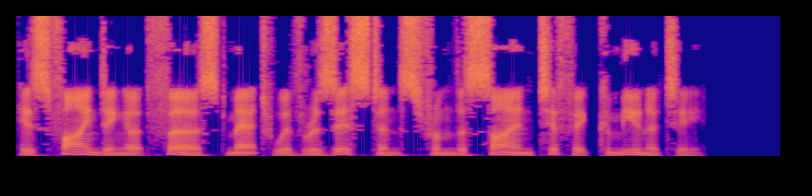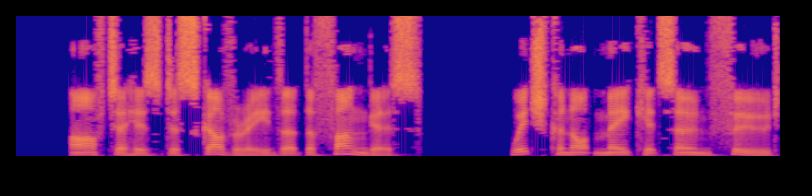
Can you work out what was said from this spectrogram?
his finding at first met with resistance from the scientific community. After his discovery that the fungus—which cannot make its own food,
